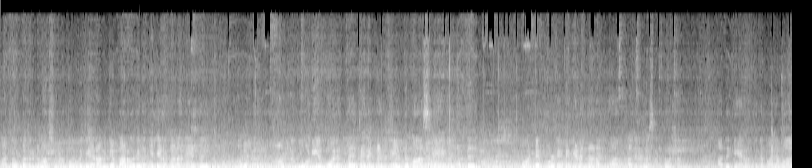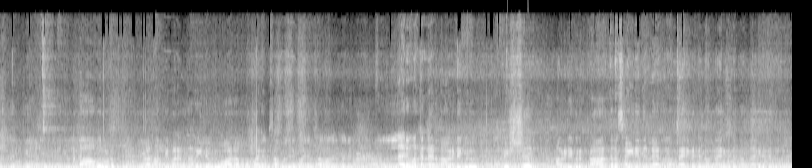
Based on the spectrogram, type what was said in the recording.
പത്ത് മുപ്പത്തിരണ്ട് വർഷങ്ങൾക്ക് മുമ്പ് ജയറാമിന്റെ പാർവതിനെ കല്യാണം കാണാനായിട്ട് അന്ന് കൂടിയ പോലത്തെ ജനങ്ങൾ വീണ്ടും ആ സ്നേഹം കൊണ്ട് മോന്റെ മോളുടെ കല്യാണം കാണാൻ വന്നതിനുള്ള സന്തോഷം അത് കേരളത്തിന്റെ പല ഭാഗത്തെത്തിയ എല്ലാവരോടും എത്ര നന്ദി പറയണമെന്ന് അറിയില്ല. ഒരുപാട് അമ്മമാരും സഹോദരിമാരും സഹോദരന്മാരും എല്ലാവരും വന്നിട്ടുണ്ടായിരുന്നു. അവരുടെയൊക്കെ ഒരു വിഷ് അവരുടെയൊക്കെ ഒരു പ്രാർത്ഥന സൈഡിൽ നിന്നുണ്ടായിരുന്നു. നന്നായിരിക്കട്ടെ നന്നായിരിക്കട്ടെ നന്നായിരിക്കട്ടെ എന്ന് പറഞ്ഞു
